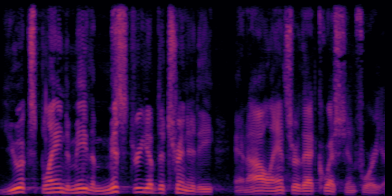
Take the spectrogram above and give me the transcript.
You explain to me the mystery of the Trinity, and I'll answer that question for you.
